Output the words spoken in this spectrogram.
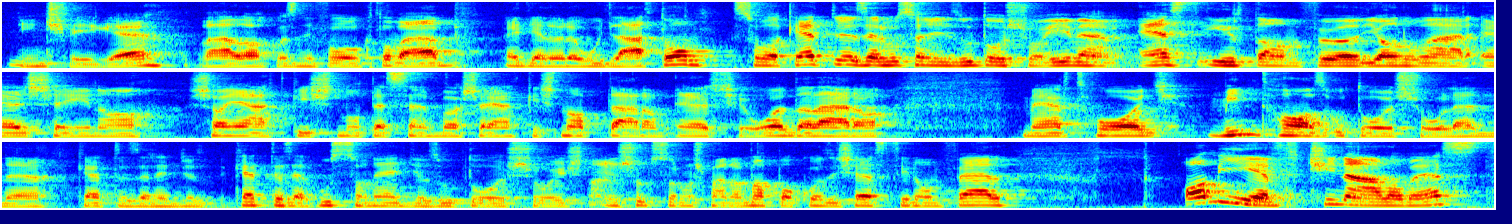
nincs vége, vállalkozni fogok tovább, egyelőre úgy látom. Szóval 2021 az utolsó évem, ezt írtam föl január 1-én a saját kis noteszembe, a saját kis naptáram első oldalára, mert hogy mintha az utolsó lenne, 2001, 2021 az utolsó, és nagyon sokszor most már a napokhoz is ezt írom fel. Amiért csinálom ezt,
